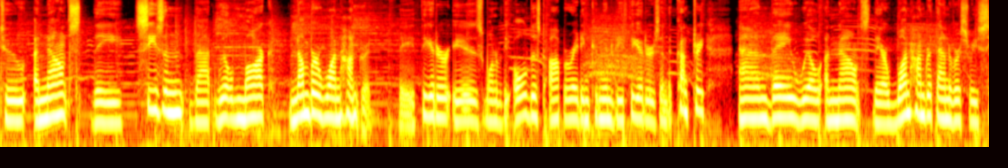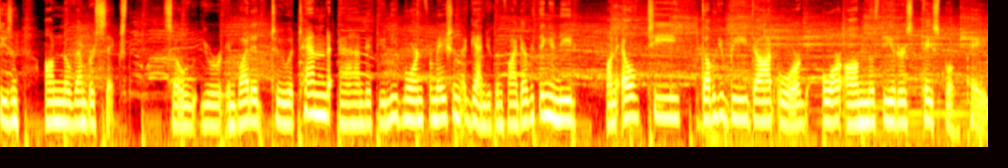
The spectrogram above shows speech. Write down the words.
to announce the season that will mark number 100. The theater is one of the oldest operating community theaters in the country, and they will announce their 100th anniversary season on November 6th. So you're invited to attend, and if you need more information, again, you can find everything you need on ltwb.org or on the theater's Facebook page.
